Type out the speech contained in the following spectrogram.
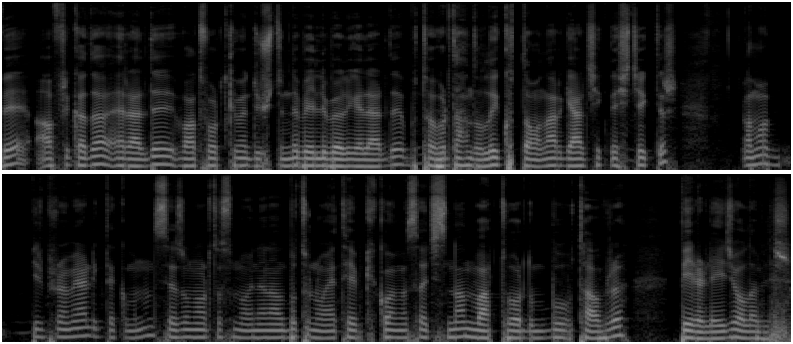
Ve Afrika'da herhalde Watford küme düştüğünde belli bölgelerde bu tavırdan dolayı kutlamalar gerçekleşecektir. Ama bir Premier Lig takımının sezon ortasında oynanan bu turnuvaya tepki koyması açısından Watford'un bu tavrı belirleyici olabilir.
